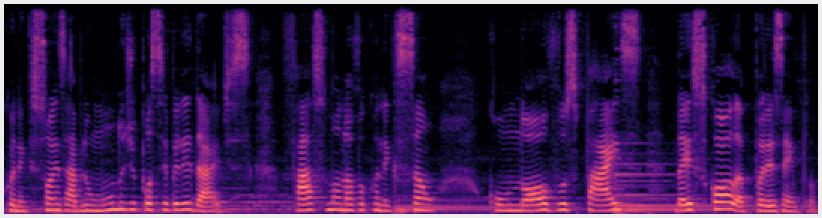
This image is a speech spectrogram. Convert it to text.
Conexões abrem um mundo de possibilidades. Faça uma nova conexão com novos pais da escola, por exemplo.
